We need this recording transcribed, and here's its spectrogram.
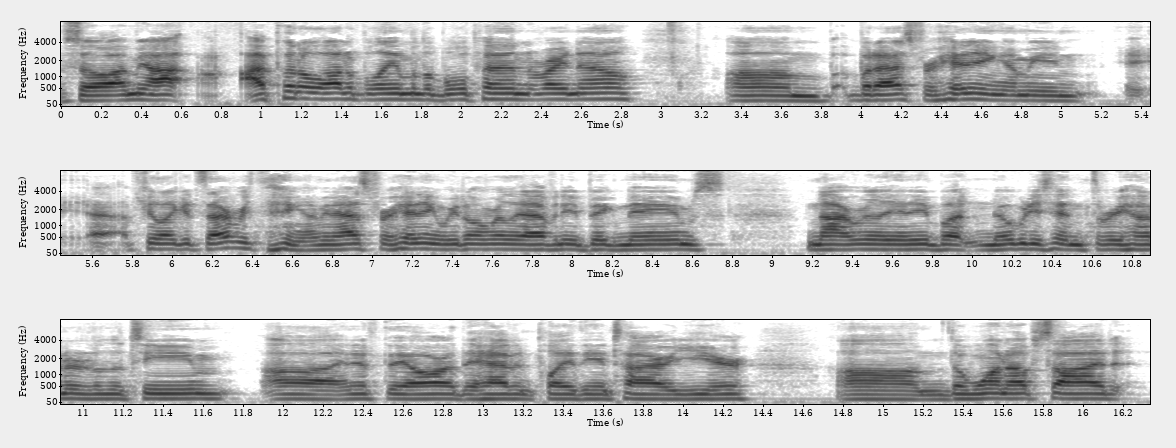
so I mean, I I put a lot of blame on the bullpen right now. Um, but as for hitting, I mean, I feel like it's everything. I mean, as for hitting, we don't really have any big names. Not really any, but nobody's hitting 300 on the team. Uh, and if they are, they haven't played the entire year. Um, the one upside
